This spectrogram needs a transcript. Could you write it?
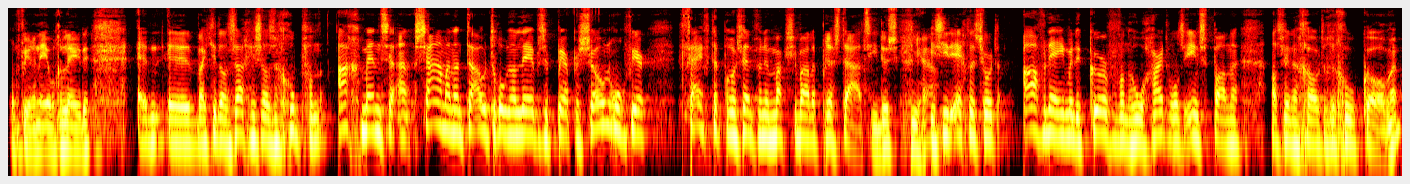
ongeveer een eeuw geleden. En wat je dan zag is als een groep van acht mensen aan, samen aan een touw trok, dan leveren ze per persoon ongeveer 50% van hun maximale prestatie. Dus je ziet echt een soort afnemende curve van hoe hard we ons inspannen als we in een grotere groep komen.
